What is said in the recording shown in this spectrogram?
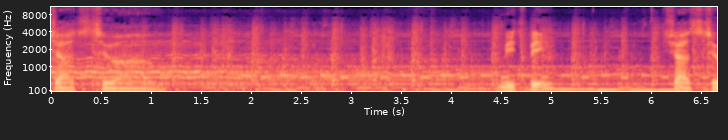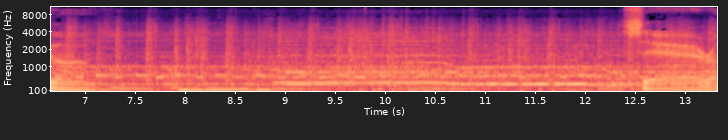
Shouts to um Beats B. Shouts to um Sarah.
